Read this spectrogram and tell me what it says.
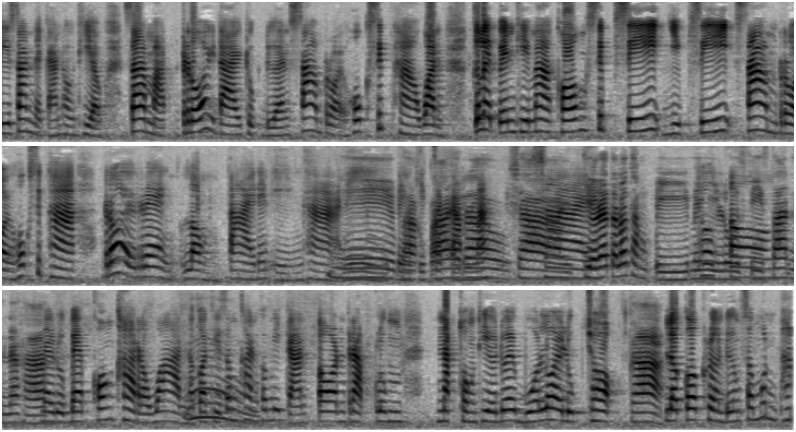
ซีซั่นในการท่องเที่ยวสามารถร้อยได้ทุกเดือน365 วัน ก็เลยเป็นที่มาของ 14หยิบซี365 ร้อยแรงหล่องตายนั่นเองค่ะ นี่เป็นกิจกรรมนะใช่ใช่เที่ยวได้ตลอดทั้งปีไม่มีถูโลกต้องซีซั่นนะคะ ในรูปแบบของคาราวาน แล้วก็อืมที่สำคัญก็มีการต้อนรับกลุ่มนักท่องเที่ยวด้วยบัวลอยลูกชอกค่ะแล้วก็เครื่องดื่มสมุนไพร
